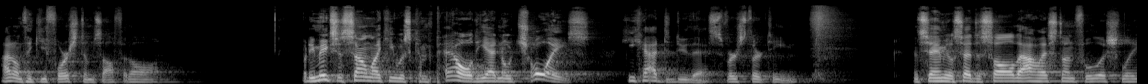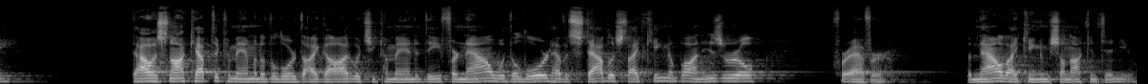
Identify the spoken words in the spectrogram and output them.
I don't think he forced himself at all. But he makes it sound like he was compelled, he had no choice. He had to do this. Verse 13. And Samuel said to Saul, Thou hast done foolishly. Thou hast not kept the commandment of the Lord thy God, which he commanded thee. For now would the Lord have established thy kingdom upon Israel forever. But now thy kingdom shall not continue.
